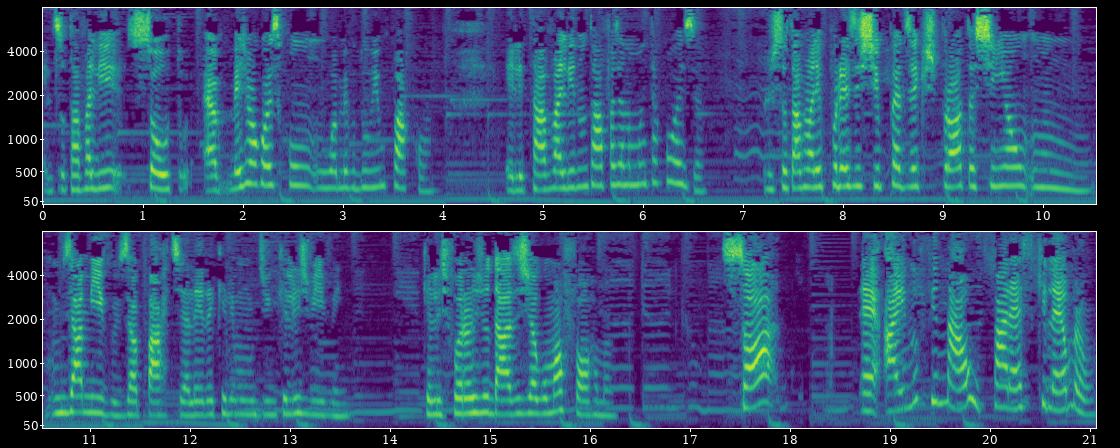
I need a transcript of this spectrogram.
Ele só tava ali solto. É a mesma coisa com o amigo do Will Pacom. Ele tava ali não tava fazendo muita coisa. Eles só estavam ali por existir pra dizer que os protas tinham um- uns amigos à parte, além daquele mundinho que eles vivem. Que eles foram ajudados de alguma forma. Só. É, aí no final, parece que lembram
